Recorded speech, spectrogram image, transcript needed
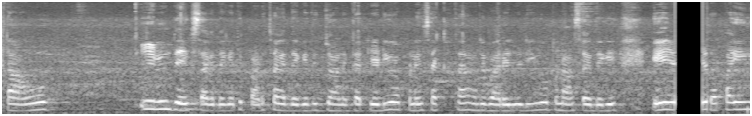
ਤਾਂ ਉਹ ਇਹਨੂੰ ਦੇਖ ਸਕਦੇ ਹੈਗੇ ਤੇ ਪੜ੍ਹ ਸਕਦੇ ਹੈਗੇ ਤੇ ਜਾਣਕਾਰੀ ਜਿਹੜੀ ਉਹ ਆਪਣੇ ਸਿੱਖ ਧਰਮ ਦੇ ਬਾਰੇ ਜਿਹੜੀ ਉਹ ਅਪਣਾ ਸਕਦੇ ਹੈਗੇ। ਇਹ ਜਿਹੜਾ ਭਾਈ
